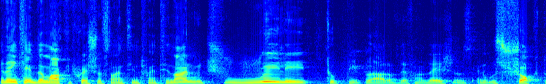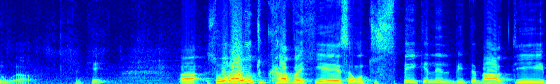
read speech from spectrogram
and then came the market crash of 1929 which really took people out of their foundations and was shocked the world. Okay? Uh, so what I want to cover here is I want to speak a little bit about the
